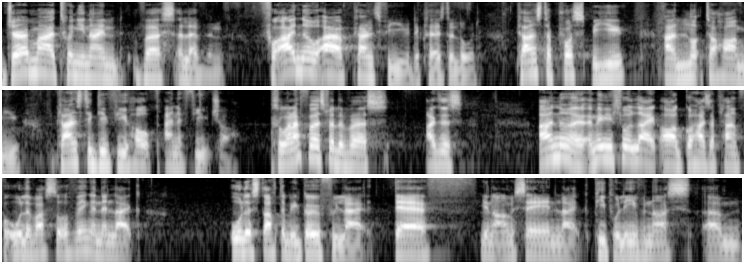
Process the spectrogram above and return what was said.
Jeremiah 29, verse 11. For I know I have plans for you, declares the Lord. Plans to prosper you and not to harm you. Plans to give you hope and a future. So when I first read the verse, I just, I don't know, it made me feel like, oh, God has a plan for all of us, sort of thing. And then, like, all the stuff that we go through, like death, you know what I'm saying? Like people leaving us, um,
